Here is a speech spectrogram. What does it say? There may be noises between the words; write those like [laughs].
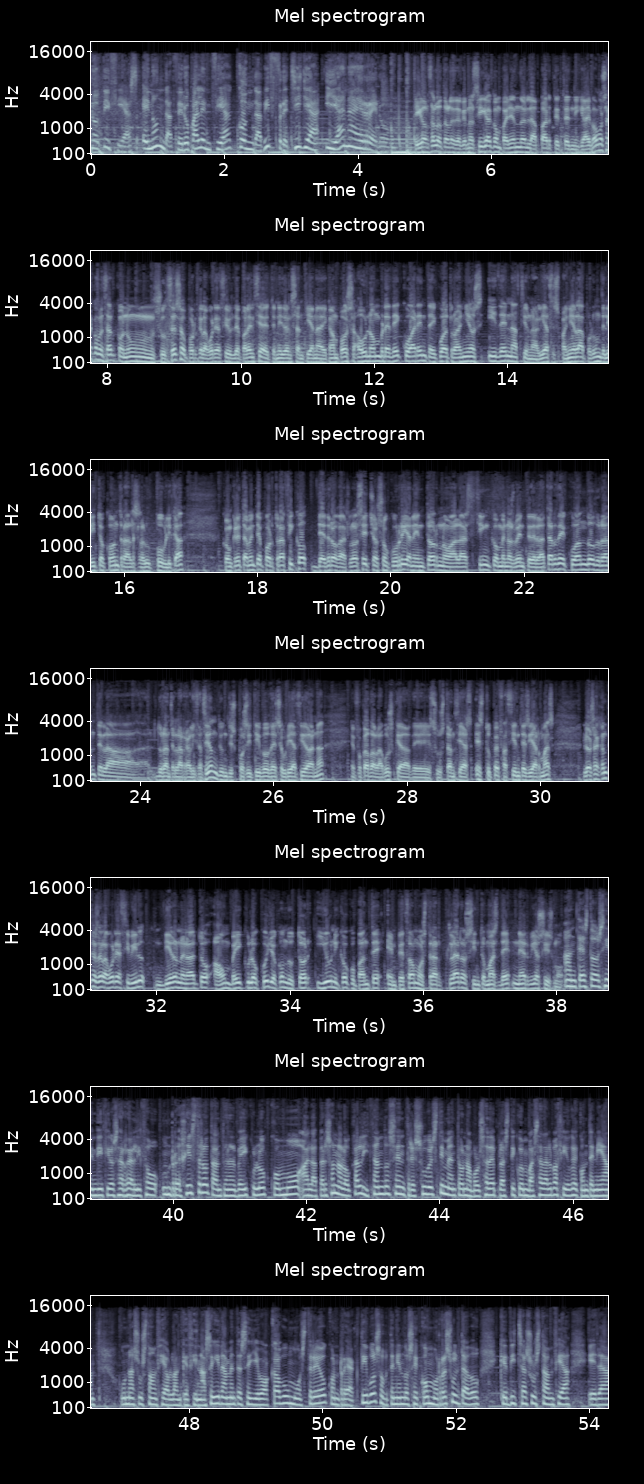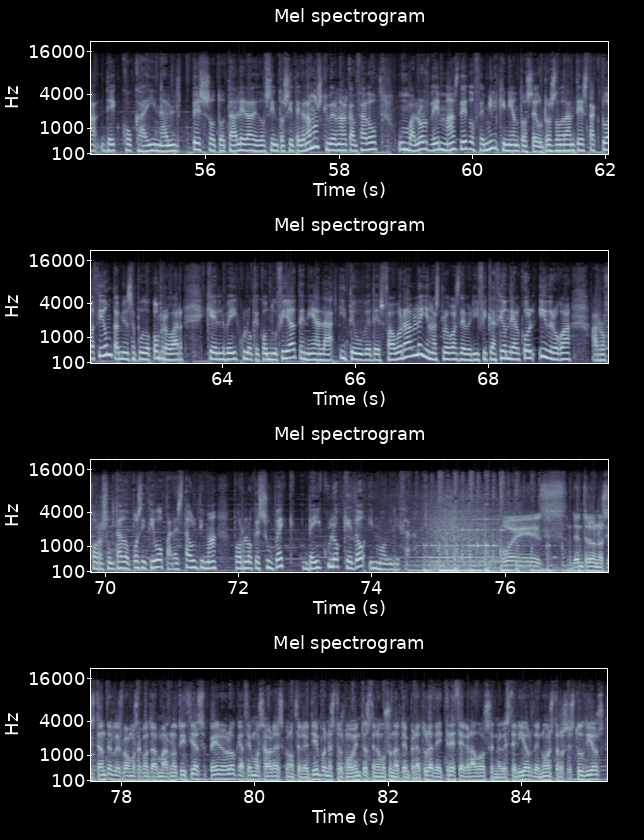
Noticias en Onda Cero Palencia con David Frechilla y Ana Herrero. Y Gonzalo Toledo, que nos sigue acompañando en la parte técnica. Y vamos a comenzar con un suceso, porque la Guardia Civil de Palencia ha detenido en Santiana de Campos a un hombre de 44 años y de nacionalidad española por un delito contra la salud pública concretamente por tráfico de drogas. Los hechos ocurrían en torno a las 5 menos 20 de la tarde, cuando durante la, durante la realización de un dispositivo de seguridad ciudadana enfocado a la búsqueda de sustancias estupefacientes y armas, los agentes de la Guardia Civil dieron el alto a un vehículo cuyo conductor y único ocupante empezó a mostrar claros síntomas de nerviosismo. Ante estos indicios se realizó un registro tanto en el vehículo como a la persona localizándose entre su vestimenta una bolsa de plástico envasada al vacío que contenía una sustancia blanquecina. Seguidamente se llevó a cabo un muestreo con reactivos, obteniéndose como resultado que dicha sustancia era de cocaína. El peso total era de 207 gramos, que hubieran alcanzado un valor de más de 12.500 euros. Durante esta actuación también se pudo comprobar que el vehículo que conducía tenía la ITV desfavorable y en las pruebas de verificación de alcohol y droga arrojó resultado positivo para esta última, por lo que su vehículo quedó inmovilizado. Pues dentro de unos instantes les vamos a contar más noticias, pero lo que hacemos ahora es conocer el tiempo. En estos momentos tenemos una temperatura de 13 grados en el exterior de nuestros estudios.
